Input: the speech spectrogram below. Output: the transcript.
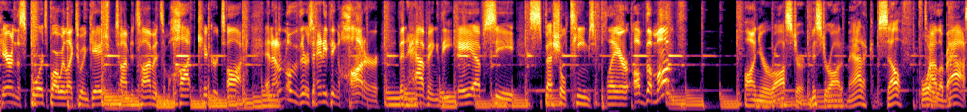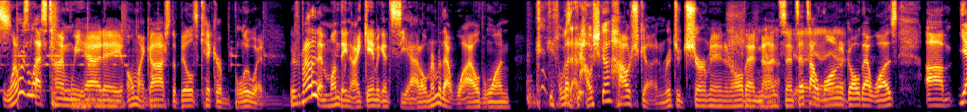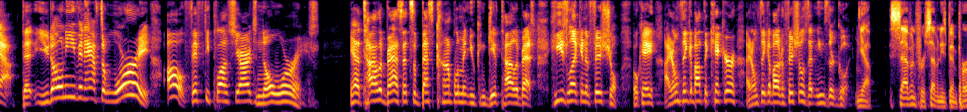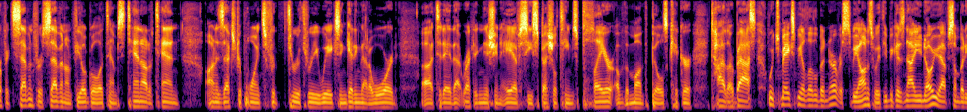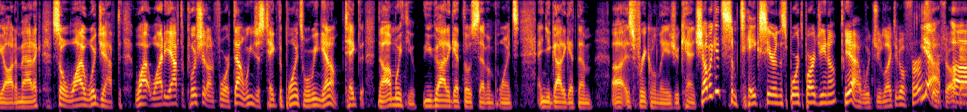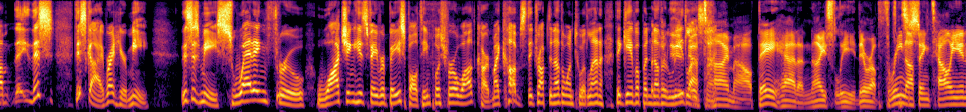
here in the sports bar, we like to engage from time to time in some hot kicker talk. And I don't know that there's anything hotter than having the AFC Special Teams Player of the Month on your roster, Mr. Automatic himself, Boy, Tyler Bass. When was the last time we had a, oh my gosh, the Bills kicker blew it? Was probably that Monday night game against Seattle. Remember that wild one? what was that Hauschka? Hauschka and Richard Sherman and all that nonsense. Yeah, That's how yeah, long yeah. ago that was. Um, yeah, that you don't even have to worry. Oh, 50 plus yards, no worries. Yeah, Tyler Bass, that's the best compliment you can give Tyler Bass. He's like an official, okay? I don't think about the kicker. I don't think about officials. That means they're good. Yeah seven for seven. He's been perfect. Seven for seven on field goal attempts. Ten out of ten on his extra points for through three weeks, and getting that award uh, today. That recognition, AFC Special Teams Player of the Month, Bills kicker Tyler Bass, which makes me a little bit nervous to be honest with you, because now you know you have somebody automatic. So why would you have to? Why why do you have to push it on fourth down? We can just take the points when we can get them. Take the. No, I'm with you. You got to get those seven points, and you got to get them uh, as frequently as you can. Shall we get some takes here in the sports bar, Gino? Yeah. Would you like to go first? Yeah. Okay. Um, this this guy right here, me. This is me sweating through watching his favorite baseball team push for a wild card. My Cubs, they dropped another one to Atlanta. They gave up another lead last night. Timeout. They had a nice lead. They were up three nothing. Is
